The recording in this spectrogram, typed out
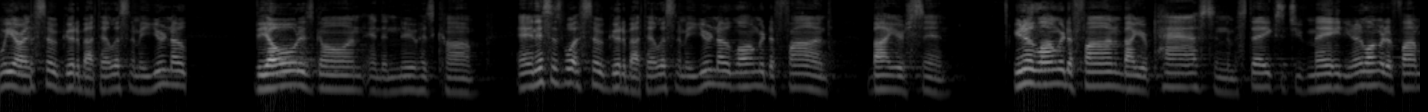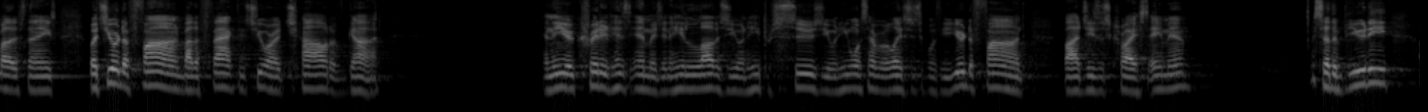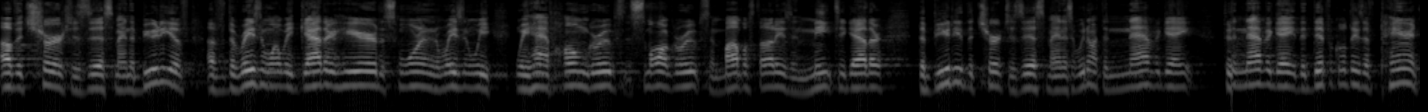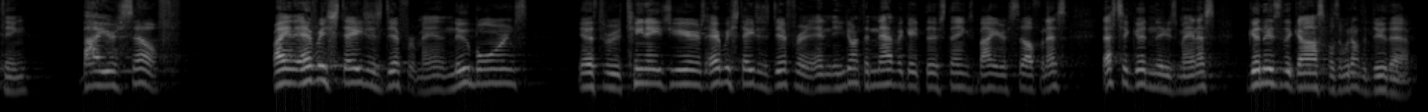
We are so good about that. Listen to me. You're no, the old is gone and the new has come. And this is what's so good about that. Listen to me. You're no longer defined by your sin. You're no longer defined by your past and the mistakes that you've made. You're no longer defined by those things, but you're defined by the fact that you are a child of God. And that you are created His image, and He loves you, and He pursues you, and He wants to have a relationship with you. You're defined by Jesus Christ. Amen? So, the beauty of the church is this, man. The beauty of, of the reason why we gather here this morning, and the reason we, we have home groups and small groups and Bible studies and meet together, the beauty of the church is this, man, is that we don't have to navigate to navigate the difficulties of parenting by yourself. Right? And every stage is different, man. Newborns, you know, through teenage years, every stage is different, and you don't have to navigate those things by yourself. And that's that's the good news, man. That's the good news of the gospel, is we don't have to do that.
